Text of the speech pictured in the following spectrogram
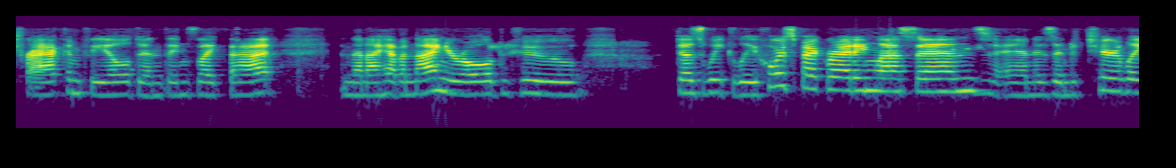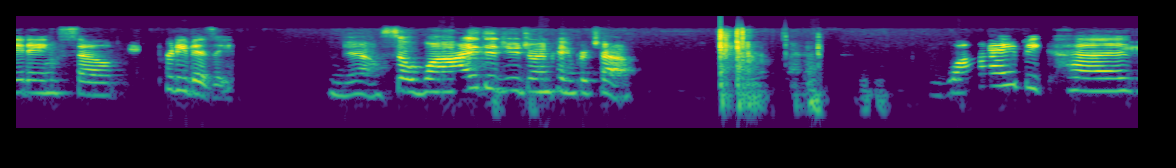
track and field and things like that. And then I have a nine year old who does weekly horseback riding lessons and is into cheerleading. So pretty busy. Yeah. So why did you join Pampered Chef? Why? Because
